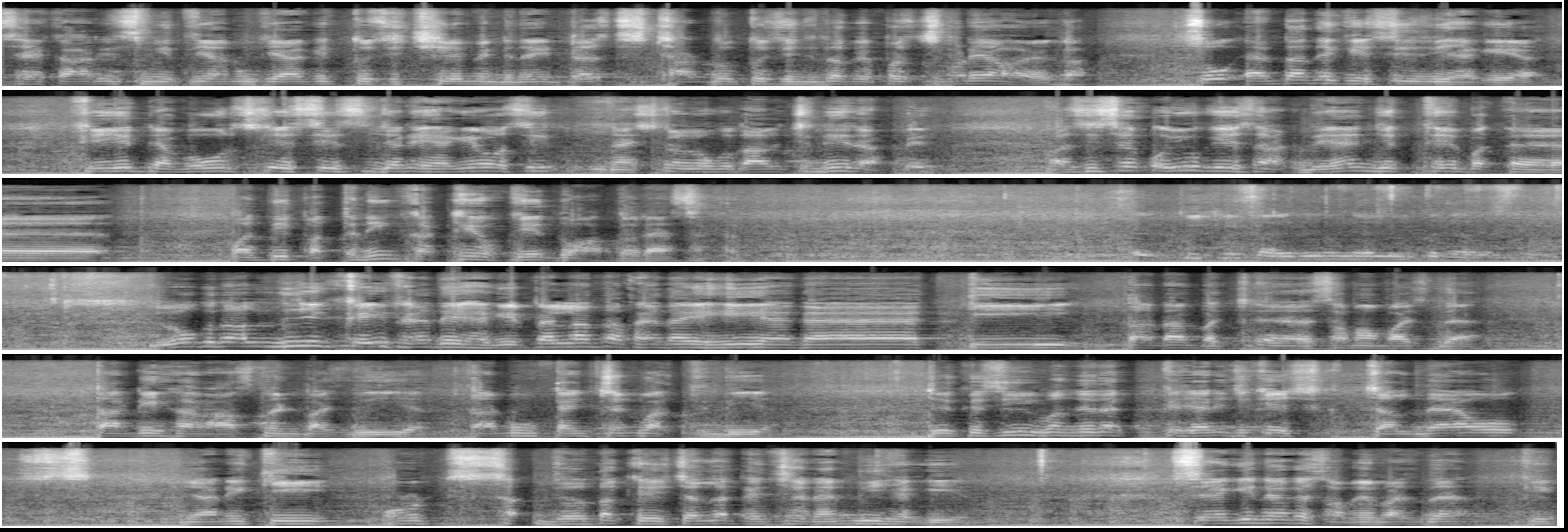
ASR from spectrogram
ਸਹਿਕਾਰੀ ਸਮਿਤੀਆਂ ਨੂੰ ਕਿਹਾ ਕਿ ਤੁਸੀਂ 6 ਮਹੀਨੇ ਦਾ ਇੰਟਰਸਟ ਛੱਡ ਦਿਓ, ਤੁਸੀਂ ਜਿੱਦਾਂ ਪੇਪਰ 'ਚ ਪੜਿਆ ਹੋਏਗਾ। ਸੋ ਐਦਾਂ ਦੇ ਕੇਸਿਸ ਵੀ ਹੈਗੇ ਆ। ਫਿਰ ਡਿਵੋਰਸ ਕੇਸਿਸ ਜਿਹੜੇ ਹੈਗੇ, ਉਹ ਅਸੀਂ ਨੈਸ਼ਨਲ ਲੋਕ ਅਦਾਲਤ 'ਚ ਨਹੀਂ ਰੱਖਦੇ। ਅਸੀਂ ਸਿਰਫ ਉਹੀ ਕੇਸ ਰੱਖਦੇ ਆ ਜਿੱਥੇ ਬ- ਪਤੀ ਪਤਨੀ ਇਕੱਠੇ ਹੋ ਕੇ ਦੁਆ ਤੋਂ ਰਹਿ ਸਕਣ। ਕੀ ਕੀ ਫਾਇਦੇ ਹੁੰਦੇ ਲੋਕ ਅਦਾਲਤ ਦੇ? ਲੋਕ ਅਦਾਲਤ ਦੇ ਜੀ ਕਈ ਫਾਇਦੇ ਹੈਗੇ। ਪਹਿਲਾਂ ਤਾਂ ਫਾਇਦਾ ਇਹੀ ਹੈਗਾ ਕਿ ਤੁਹਾਡਾ ਸਮਾਂ ਬਚਦਾ ਤੁਹਾਡੀ ਹਰਾਸਮੈਂਟ ਬਚਦੀ ਹੈ। ਤੁਹਾਨੂੰ ਟੈਨਸ਼ਨ ਬਚਦੀ ਹੈ। ਜੇ ਕਿਸੇ ਬੰਦੇ ਦਾ ਕਚਹਿਰੀ ਚ ਕੇਸ ਚੱਲਦਾ ਉਹ ਯਾਨੀ ਕਿ ਉਹਨੂੰ ਜਦੋਂ ਤੱਕ ਕੇਸ ਚੱਲਦਾ ਟੈਨਸ਼ਨ ਰਹਿੰਦੀ ਹੈਗੀ ਹੈ। ਸੈਕਿੰਡ ਹੈ ਕਿ ਸਮੇਂ ਬਚਦਾ ਹੈ, ਕਿ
